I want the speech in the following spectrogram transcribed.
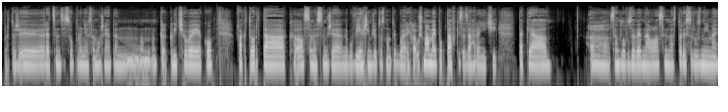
protože recenze jsou pro ně samozřejmě ten klíčový jako faktor, tak si myslím, že, nebo věřím, že to snad tak bude rychle. Už máme i poptávky ze zahraničí, tak já uh, jsem dlouze vyjednávala s investory s různými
